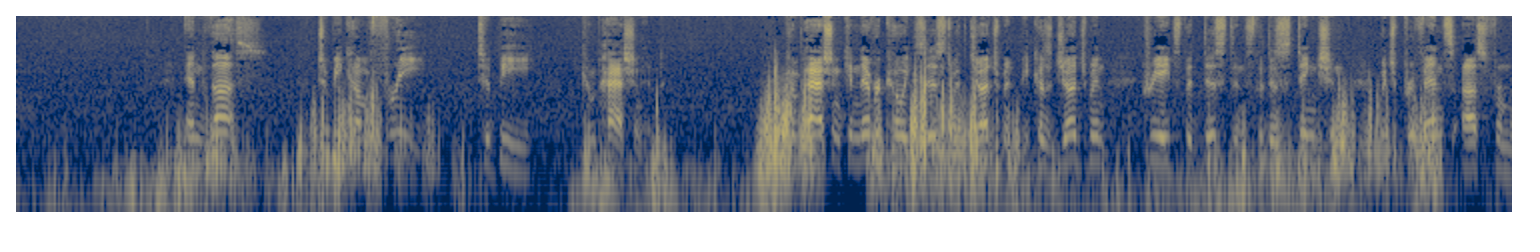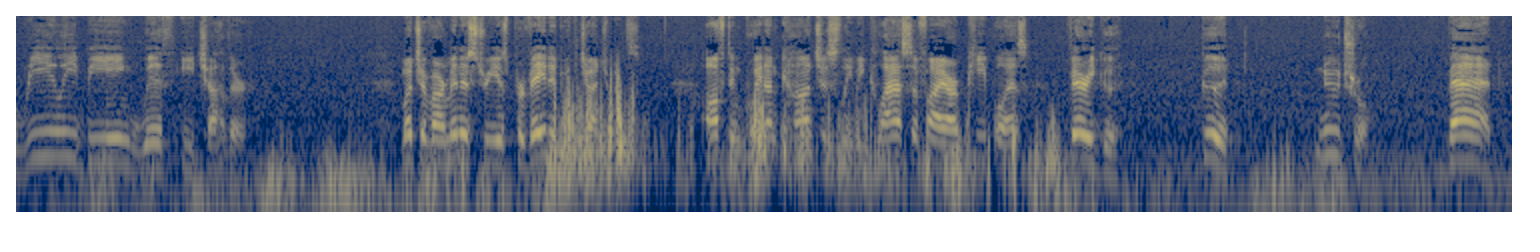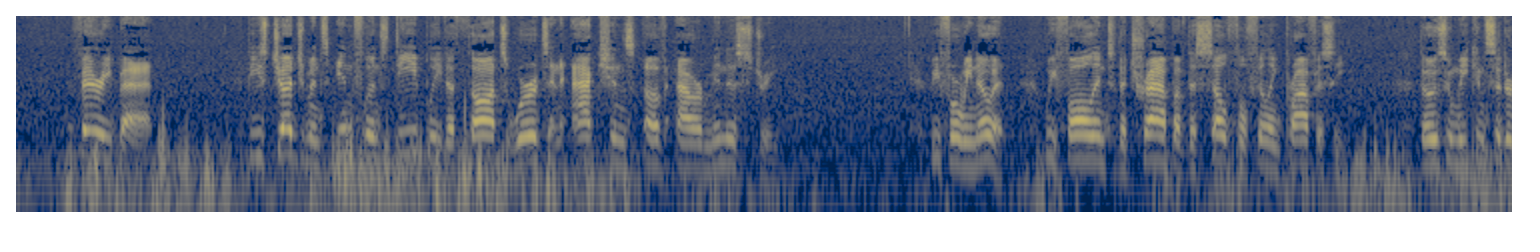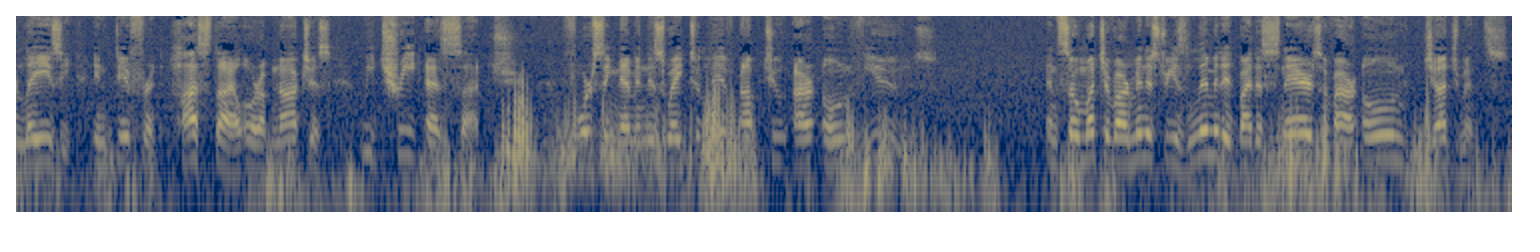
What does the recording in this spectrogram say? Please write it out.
and thus to become free to be compassionate. Compassion can never coexist with judgment because judgment creates the distance, the distinction, which prevents us from really being with each other. Much of our ministry is pervaded with judgments. Often, quite unconsciously, we classify our people as very good, good, neutral, bad, very bad. These judgments influence deeply the thoughts, words, and actions of our ministry. Before we know it, we fall into the trap of the self fulfilling prophecy. Those whom we consider lazy, indifferent, hostile, or obnoxious we treat as such, forcing them in this way to live up to our own views. And so much of our ministry is limited by the snares of our own judgments.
